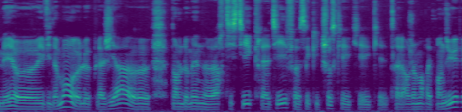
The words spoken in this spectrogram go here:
Mais évidemment, le plagiat dans le domaine artistique créatif, c'est quelque chose qui est, qui, est, très largement répandu.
